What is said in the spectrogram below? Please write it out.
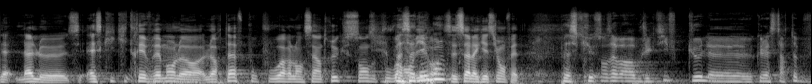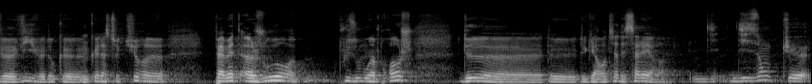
là, là, le, c'est- est-ce qu'ils quitteraient vraiment leur, leur taf pour pouvoir lancer un truc sans pouvoir Bah, ça en vivre dépend. C'est ça la question en fait. Parce que sans avoir objectif que, le- que la start-up vive, donc euh, Mm. que la structure euh, permette un jour, plus ou moins proche, de, euh, de, de garantir des salaires. Dis- disons que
